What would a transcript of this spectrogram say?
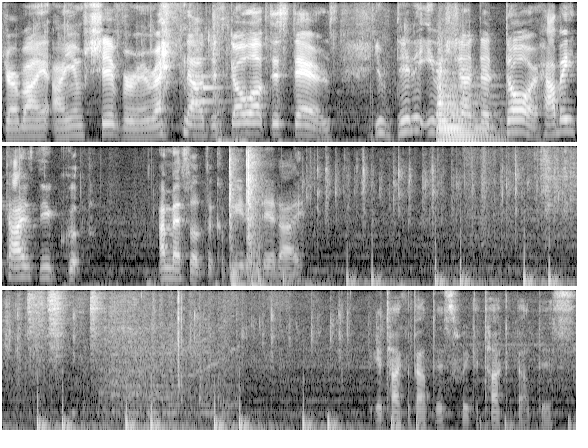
Jeremiah, I am shivering right now. Just go up the stairs. You didn't even shut the door. How many times do you go? I messed up the computer, did I? We could talk about this. We could talk about this.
